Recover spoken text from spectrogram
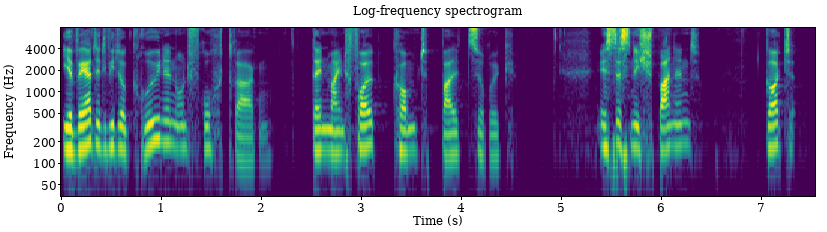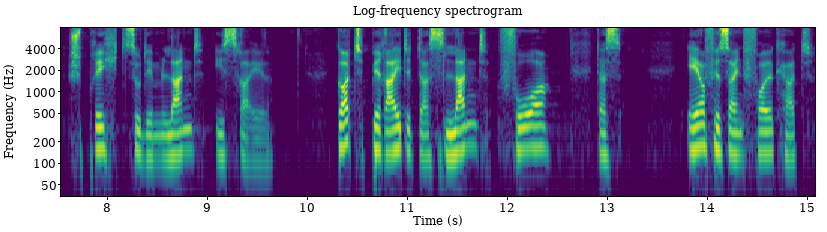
ihr werdet wieder grünen und Frucht tragen, denn mein Volk kommt bald zurück. Ist es nicht spannend? Gott spricht zu dem Land Israel. Gott bereitet das Land vor, das er für sein Volk hat.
